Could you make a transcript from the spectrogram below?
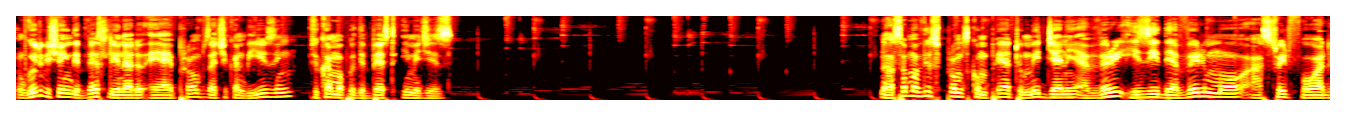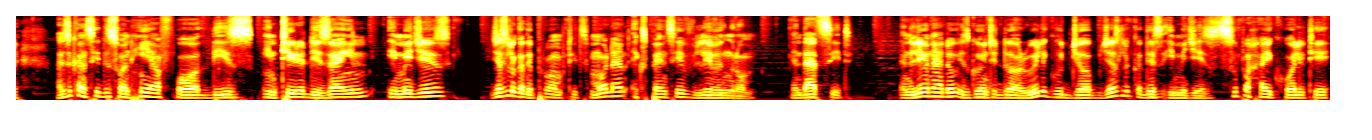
I'm going to be showing the best Leonardo AI prompts that you can be using to come up with the best images. Now, some of these prompts compared to Midjourney are very easy. They are very more uh, straightforward. As you can see, this one here for these interior design images, just look at the prompt. It's modern, expensive living room. And that's it and Leonardo is going to do a really good job. Just look at these images, super high quality.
